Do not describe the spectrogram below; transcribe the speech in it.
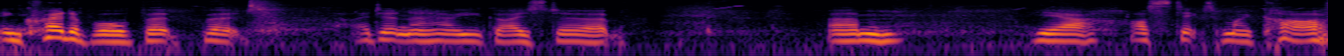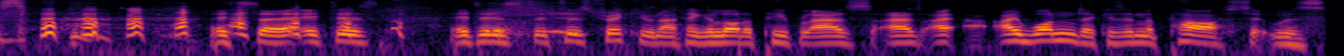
incredible, but but I don't know how you guys do it. Um, yeah, I'll stick to my cars. it's uh, it is it is it is tricky and I think a lot of people as as I, I wonder because in the past it was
